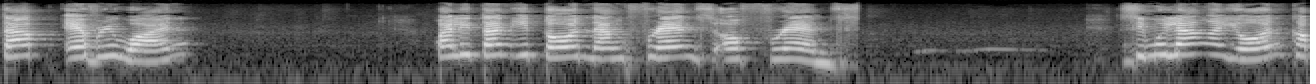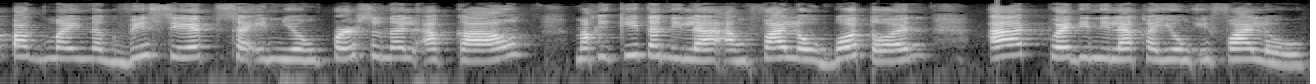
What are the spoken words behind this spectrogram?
Tap everyone. Palitan ito ng friends of friends. Simula ngayon, kapag may nag-visit sa inyong personal account, makikita nila ang follow button at pwede nila kayong i-follow.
